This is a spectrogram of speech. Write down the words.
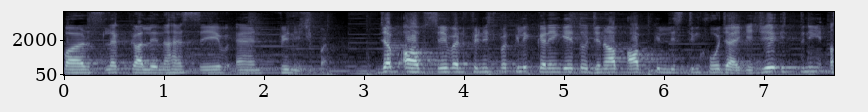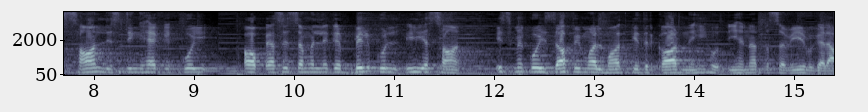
पर सिलेक्ट कर लेना है सेव एंड फिनिश पर। जब आप सेव एंड फिनिश पर क्लिक करेंगे तो जनाब आपकी लिस्टिंग हो जाएगी। ये इतनी आसान लिस्टिंग है कि कोई आप ऐसे समझ लें कि बिल्कुल ही आसान। इसमें कोई इजाफी मालूम की दरकार नहीं होती है, ना तस्वीर वगैरह।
